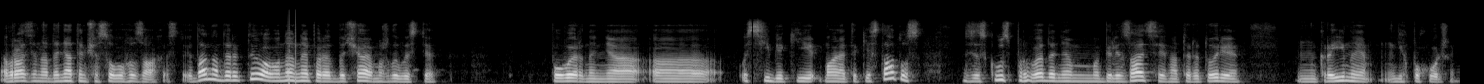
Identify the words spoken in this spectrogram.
в разі надання тимчасового захисту. І дана директива вона не передбачає можливості повернення осіб, які мають такий статус в зв'язку з проведенням мобілізації на території країни їх походження.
